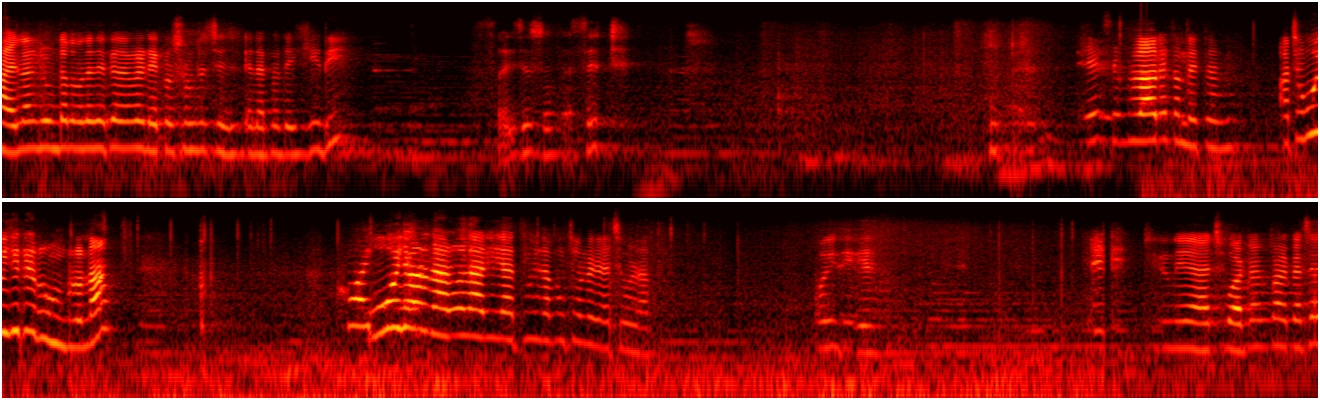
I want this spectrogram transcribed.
ফাইনাল রুমটা তোমাদের দেখে ডেকোরেশনটা দেখো দেখিয়ে দিই। সাইজে সোফা সেট আচ্ছা ওই দিকে রুমগুলো না? ওই দাঁড়ো দাঁড়িয়ে আর তুমি তখন চলে গেছে ওরা। ওই দিকে। আজ ওয়াটার পার্ক আছে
